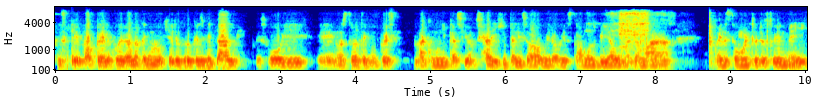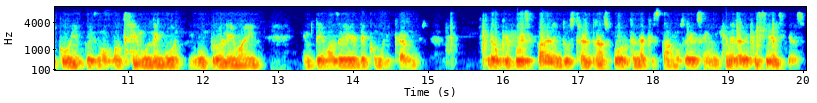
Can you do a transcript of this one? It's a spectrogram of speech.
pues qué papel juega la tecnología yo creo que es vital. Pues hoy eh, nuestra pues la comunicación se ha digitalizado. Mira, hoy estamos vía una llamada. En este momento yo estoy en México y pues no, no tenemos ningún, ningún problema en, en temas de, de comunicarnos creo que pues para la industria del transporte en la que estamos es en generar eficiencias.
